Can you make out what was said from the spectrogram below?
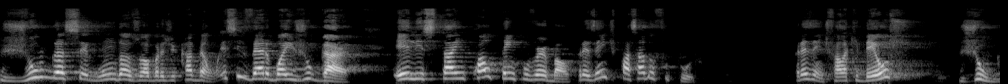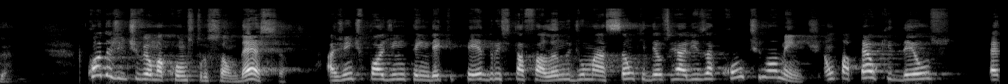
julga segundo as obras de cada um. Esse verbo aí, julgar, ele está em qual tempo verbal? Presente, passado ou futuro? Presente. Fala que Deus julga. Quando a gente vê uma construção dessa, a gente pode entender que Pedro está falando de uma ação que Deus realiza continuamente. É um papel que Deus é,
